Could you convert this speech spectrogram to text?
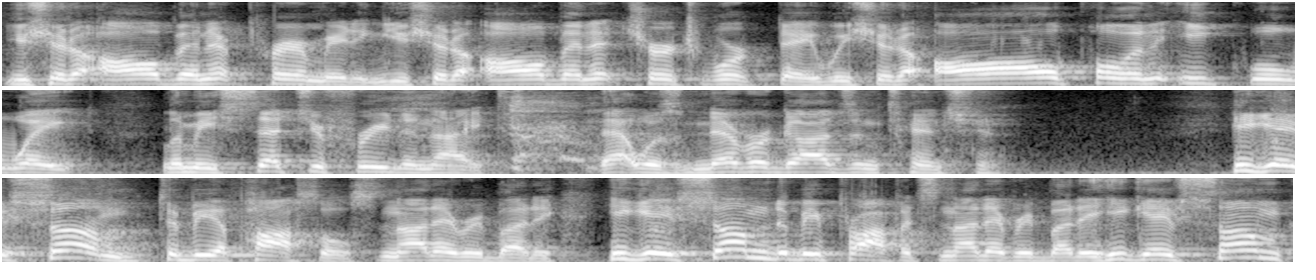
You should have all been at prayer meeting. You should have all been at church work day. We should all pull an equal weight. Let me set you free tonight. That was never God's intention. He gave some to be apostles, not everybody. He gave some to be prophets, not everybody. He gave some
